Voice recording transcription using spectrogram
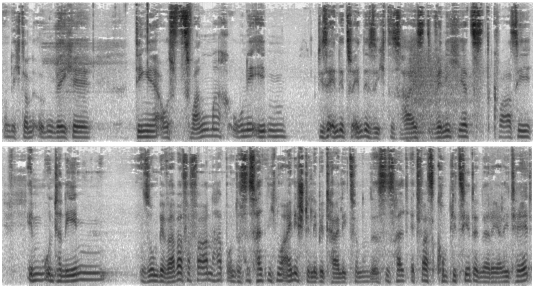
und ich dann irgendwelche Dinge aus Zwang mache, ohne eben diese Ende-zu-Ende-Sicht. Das heißt, wenn ich jetzt quasi im Unternehmen so ein Bewerberverfahren habe und das ist halt nicht nur eine Stelle beteiligt, sondern das ist halt etwas komplizierter in der Realität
